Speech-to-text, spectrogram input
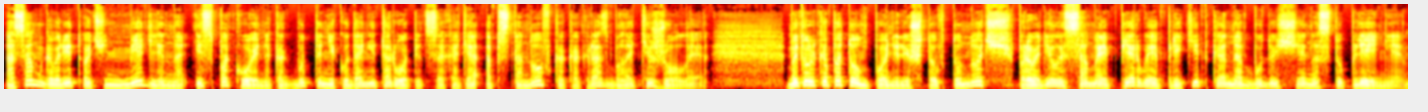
а сам говорит очень медленно и спокойно, как будто никуда не торопится, хотя обстановка как раз была тяжелая. Мы только потом поняли, что в ту ночь проводилась самая первая прикидка на будущее наступление.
